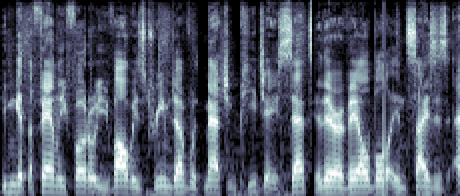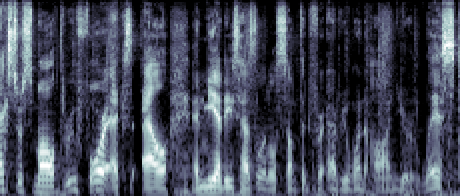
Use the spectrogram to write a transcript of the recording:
You can get the family photo you've always dreamed of with matching PJ sets. They're available in sizes extra small through 4XL, and MeUndies has a little something for everyone on your list.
